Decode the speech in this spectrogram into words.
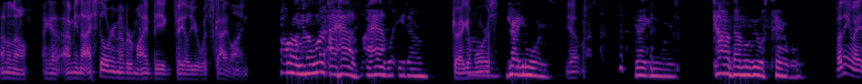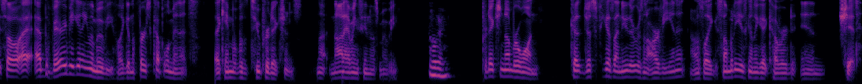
I don't know. I got, I mean, I still remember my big failure with Skyline. Oh, you know what? I have. I have let you down. Dragon Wars. Um, Dragon Wars. Yep. Dragon Wars. God, that movie was terrible. But anyway, so at the very beginning of the movie, like in the first couple of minutes, I came up with two predictions. Not not having seen this movie. Okay. Prediction number one, because just because I knew there was an RV in it, I was like, somebody is going to get covered in shit.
